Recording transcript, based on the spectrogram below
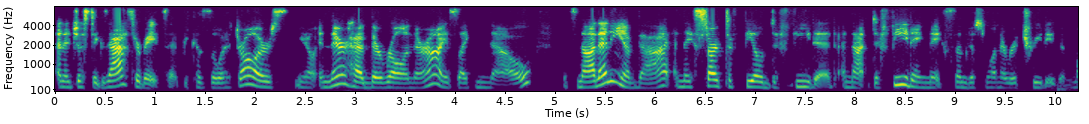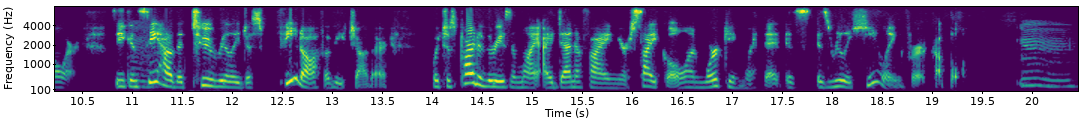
And it just exacerbates it because the withdrawers, you know, in their head, they're rolling their eyes like, no, it's not any of that. And they start to feel defeated. And that defeating makes them just want to retreat even more. So you can mm. see how the two really just feed off of each other which is part of the reason why identifying your cycle and working with it is is really healing for a couple. Mm.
